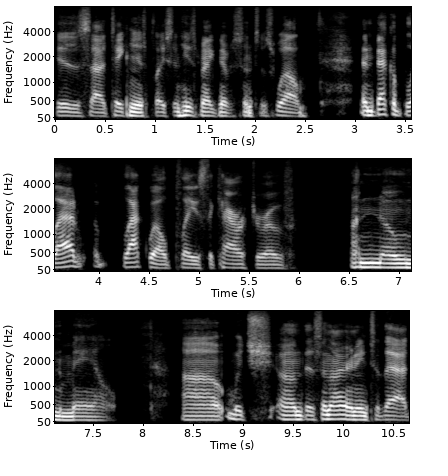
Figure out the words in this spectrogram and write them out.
is uh, taking his place, and he's magnificent as well. And Becca Blad- Blackwell plays the character of unknown male. Uh, which um, there's an irony to that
